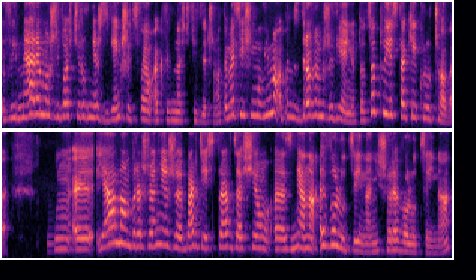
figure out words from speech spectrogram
w miarę możliwości również zwiększyć swoją aktywność fizyczną. Natomiast jeśli mówimy o tym zdrowym żywieniu, to co tu jest takie kluczowe? Mm, e, Ja mam wrażenie, że bardziej sprawdza się e, zmiana ewolucyjna niż rewolucyjna,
